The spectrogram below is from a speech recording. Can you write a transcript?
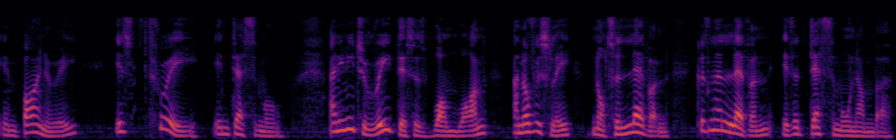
in binary is 3 in decimal. And you need to read this as 1, 1 and obviously not 11 because an 11 is a decimal number.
